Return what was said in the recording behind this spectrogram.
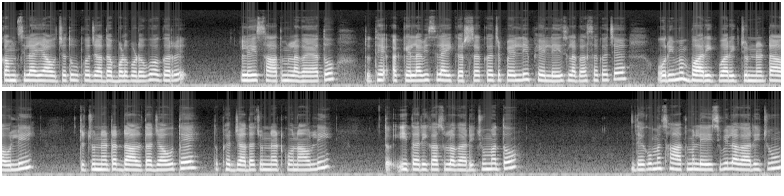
कम सिलाई आओ तो उसको ज़्यादा बड़ बड़ोगो अगर लेस साथ में लगाया तो तो थे अकेला भी सिलाई कर सके पहली फिर लेस लगा सके और मैं बारीक बारीक चुन्नट आवली तो चुन्नट डालता जाओ थे तो फिर ज़्यादा चुन्नट को ना आवली तो ई तरीका से लगा रही छू मैं तो। देखो मैं साथ में लेस भी लगा रही हूँ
